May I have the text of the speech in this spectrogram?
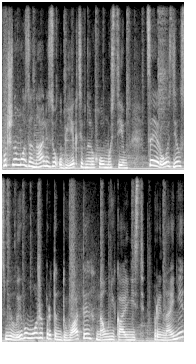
Почнемо з аналізу об'єктів нерухомості. Цей розділ сміливо може претендувати на унікальність, принаймні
